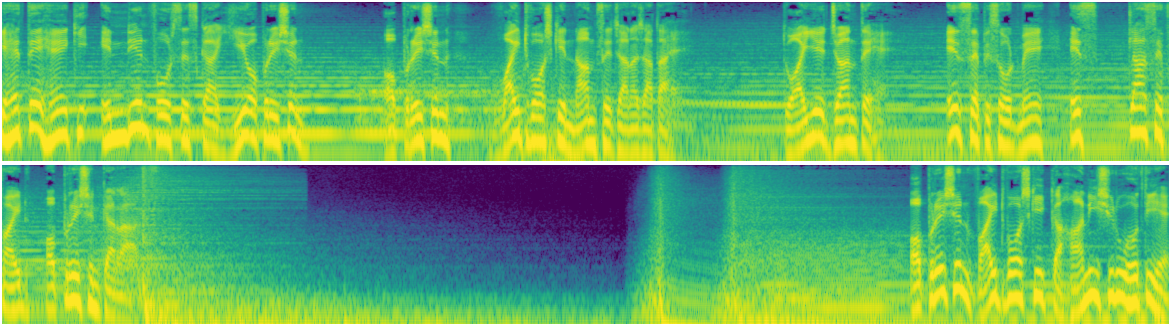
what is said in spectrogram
कहते हैं कि इंडियन फोर्सेस का यह ऑपरेशन ऑपरेशन व्हाइट वॉश के नाम से जाना जाता है। तो आइए जानते हैं, इस एपिसोड में इस क्लासिफाइड ऑपरेशन का राज। ऑपरेशन व्हाइट वॉश की कहानी शुरू होती है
